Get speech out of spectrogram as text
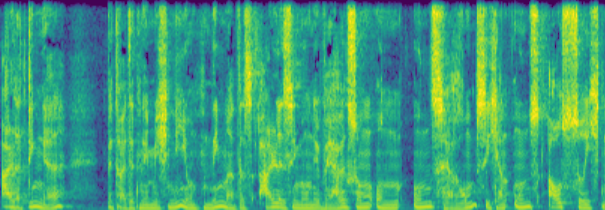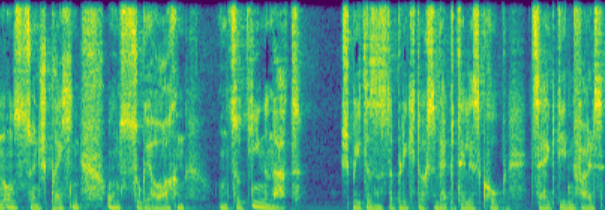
aller Dinge, bedeutet nämlich nie und nimmer, dass alles im Universum um uns herum sich an uns auszurichten, uns zu entsprechen, uns zu gehorchen und zu dienen hat. Spätestens der Blick durchs Webb-Teleskop zeigt jedenfalls,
